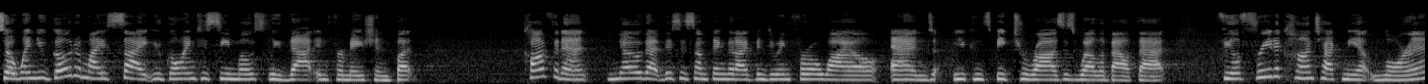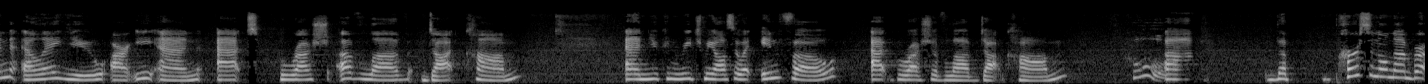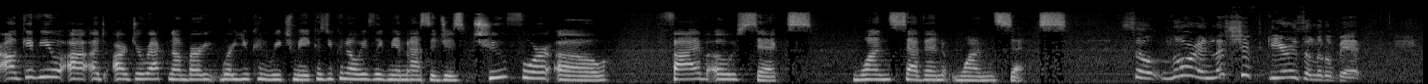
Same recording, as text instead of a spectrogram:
So when you go to my site, you're going to see mostly that information, but confident, know that this is something that I've been doing for a while, and you can speak to Roz as well about that. Feel free to contact me at Lauren, L A U R E N, at brushoflove.com. And you can reach me also at info at brushoflove.com. Cool. Uh, The personal number, I'll give you uh, a, our direct number where you can reach me because you can always leave me a message is 240 506 1716. So, Lauren, let's shift gears a little bit.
